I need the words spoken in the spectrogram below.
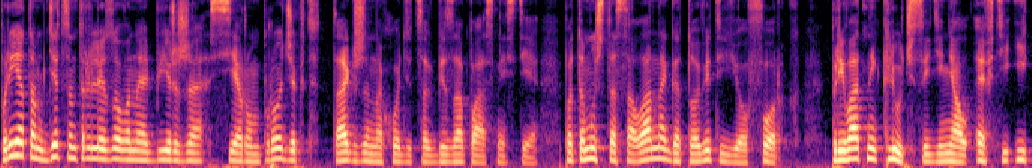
При этом децентрализованная биржа Serum Project также находится в безопасности, потому что Solana готовит ее форк. Приватный ключ соединял FTX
